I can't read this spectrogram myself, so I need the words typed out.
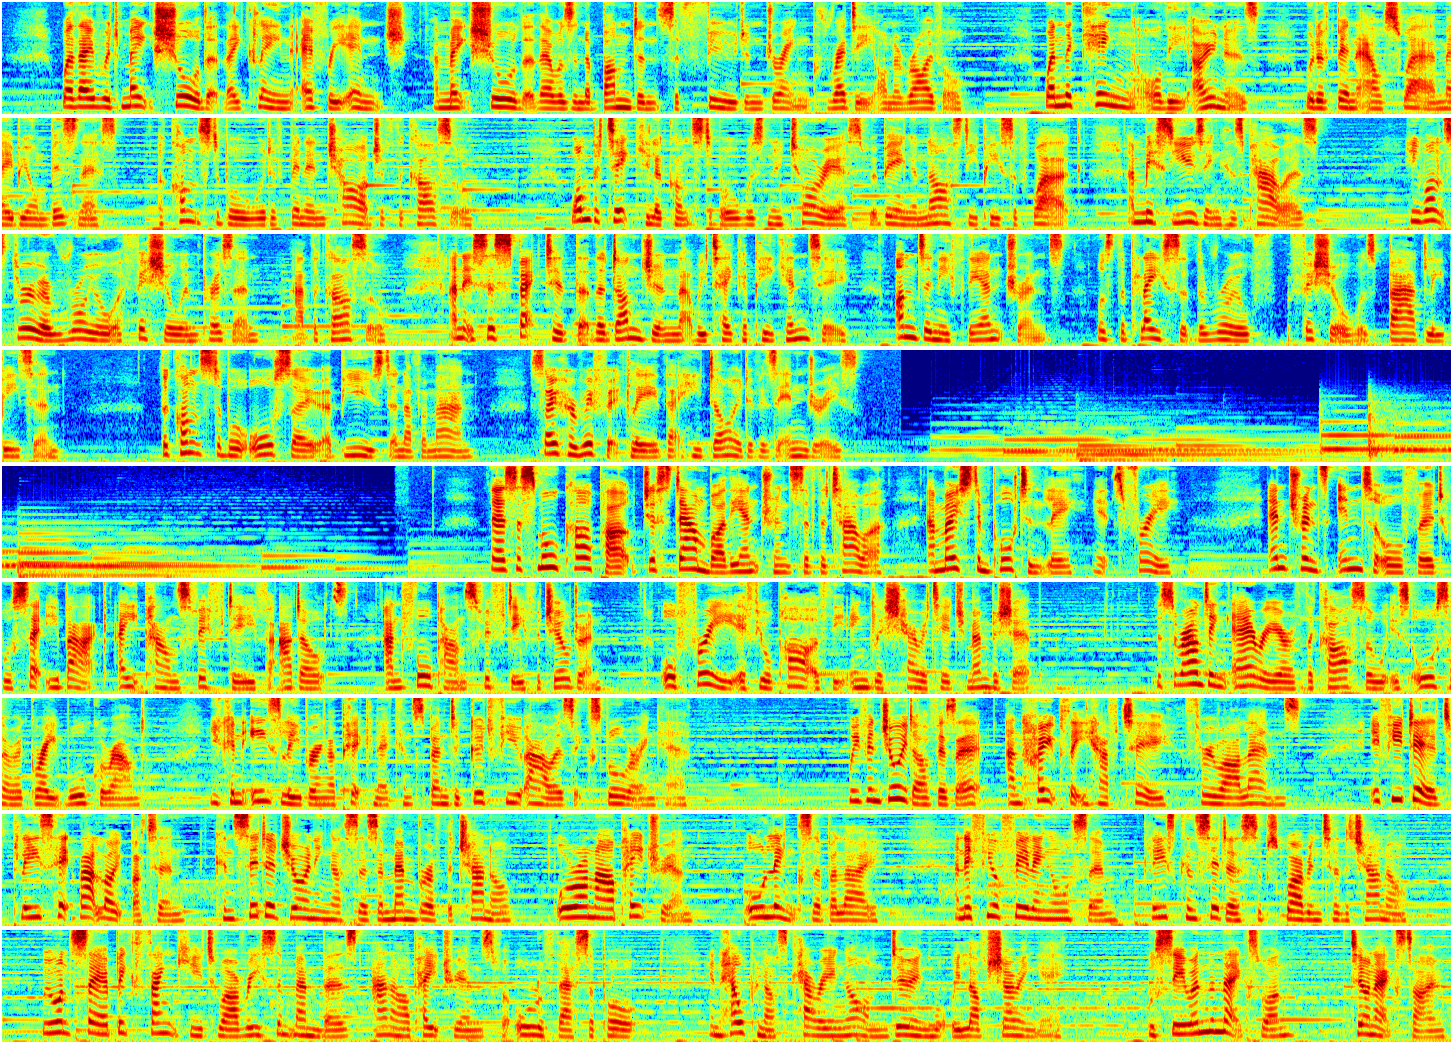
where they would make sure that they clean every inch and make sure that there was an abundance of food and drink ready on arrival. When the king or the owners would have been elsewhere, maybe on business, a constable would have been in charge of the castle. One particular constable was notorious for being a nasty piece of work and misusing his powers. He once threw a royal official in prison at the castle, and it's suspected that the dungeon that we take a peek into, underneath the entrance, was the place that the royal official was badly beaten. The constable also abused another man, so horrifically that he died of his injuries. There's a small car park just down by the entrance of the tower, and most importantly, it's free. Entrance into Orford will set you back £8.50 for adults and £4.50 for children, or free if you're part of the English Heritage membership. The surrounding area of the castle is also a great walk around. You can easily bring a picnic and spend a good few hours exploring here. We've enjoyed our visit and hope that you have too through our lens. If you did, please hit that like button, consider joining us as a member of the channel, or on our Patreon. All links are below. And if you're feeling awesome, please consider subscribing to the channel. We want to say a big thank you to our recent members and our Patreons for all of their support in helping us carrying on doing what we love showing you. We'll see you in the next one. Till next time.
